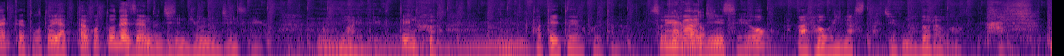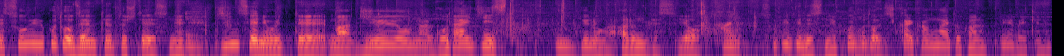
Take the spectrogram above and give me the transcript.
えてたことをやったことで全部自自分の人生が生まれていくっていうのは、うん。縦糸横糸なんですそれが人生をあの織りなすと自分のドラマ。をはい。でそういうことを前提としてですね、ええ。人生において、まあ、重要な五大事実とい。うのがあるんですよ。はいそれでですねこういうことをしっかり考えておかなければいけない。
